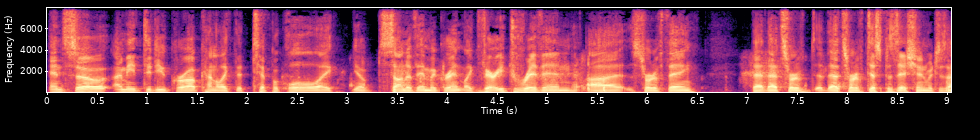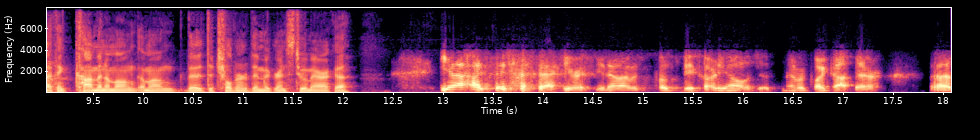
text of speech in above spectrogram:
And so, I mean, did you grow up kind of like the typical, like, you know, son of immigrant, like very driven, uh, sort of thing? That that sort of that sort of disposition, which is I think common among among the, the children of immigrants to America. Yeah, I'd say that's accurate. You know, I was supposed to be a cardiologist, never quite got there. Uh,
